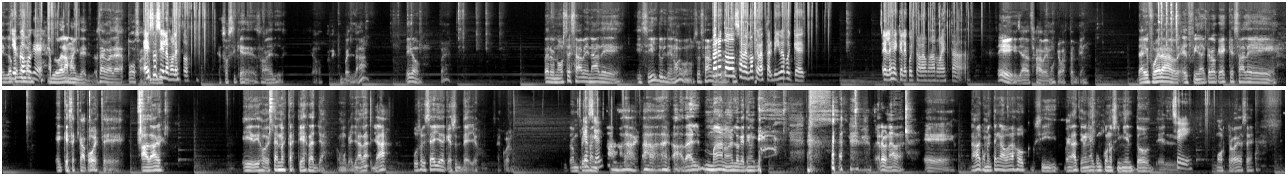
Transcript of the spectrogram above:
Es lo y que es como que. Habló de la madre o sea, de la esposa. Eso sí le molestó. Eso sí que. Eso es, verdad. Digo, pues. Pero no se sabe nada de Isildur de nuevo, no se sabe. Pero, todos pues sabemos que va a estar viva porque él es el que le corta la mano a esta Sí, ya sabemos que va a estar bien. De ahí fuera, el final creo que es que sale el que se escapó, este, Adar. Y dijo, esta es nuestras tierras ya. Como que ya, la, ya puso el sello de que eso es de ellos. ¿De acuerdo? Y todos empiezan a dar, a dar, a dar mano es lo que tienen que. Pero nada. Eh, nada, comenten abajo si tienen algún conocimiento del, sí monstruo ese.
